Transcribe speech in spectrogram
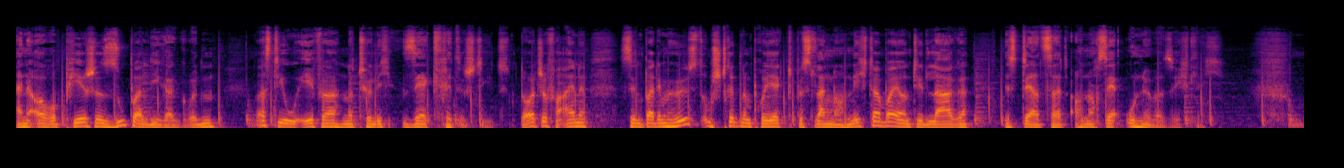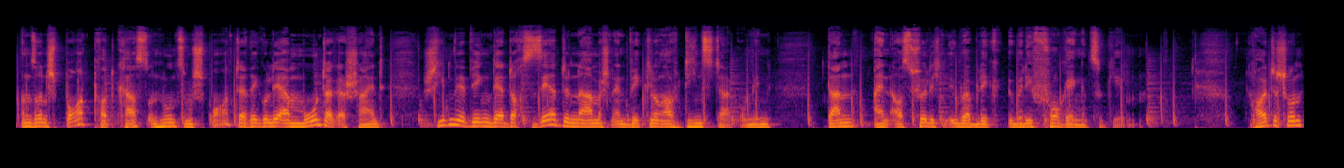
eine europäische Superliga gründen, was die UEFA natürlich sehr kritisch sieht. Deutsche Vereine sind bei dem höchst umstrittenen Projekt bislang noch nicht dabei und die Lage ist derzeit auch noch sehr unübersichtlich. Unseren Sport-Podcast und nun zum Sport, der regulär am Montag erscheint, schieben wir wegen der doch sehr dynamischen Entwicklung auf Dienstag, um Ihnen dann einen ausführlichen Überblick über die Vorgänge zu geben. Heute schon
